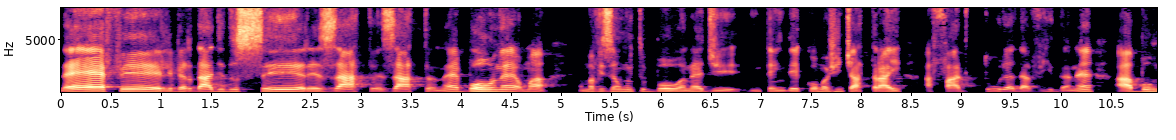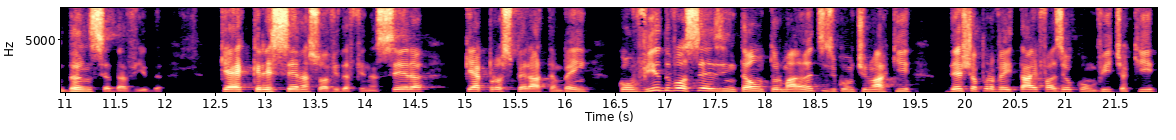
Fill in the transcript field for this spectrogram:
É, Fê, liberdade do ser, exato, exato, né? Bom, né? Uma, uma visão muito boa, né, de entender como a gente atrai a fartura da vida, né, a abundância da vida. Quer crescer na sua vida financeira, quer prosperar também, Convido vocês, então, turma, antes de continuar aqui, deixa eu aproveitar e fazer o convite aqui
